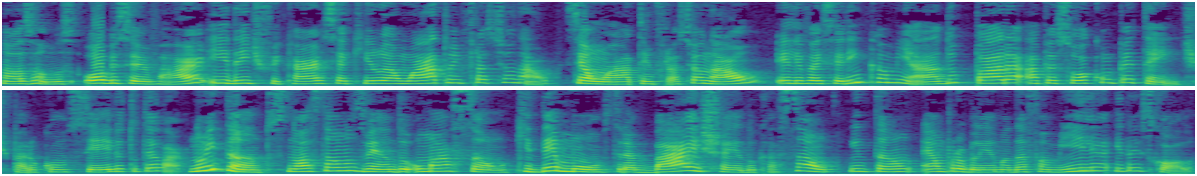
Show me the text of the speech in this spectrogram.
nós vamos observar e identificar se aquilo é um ato infracional. Se é um ato infracional, ele vai ser encaminhado para a pessoa competente, para o conselho tutelar. No entanto, se nós estamos vendo uma ação que demonstra baixa educação, então é um problema da família e da escola.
